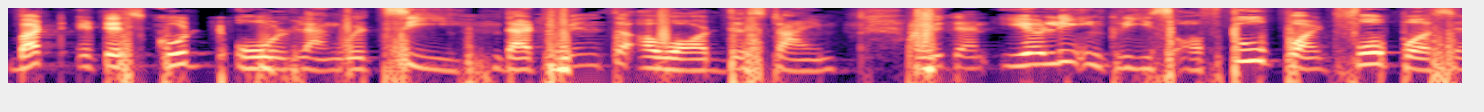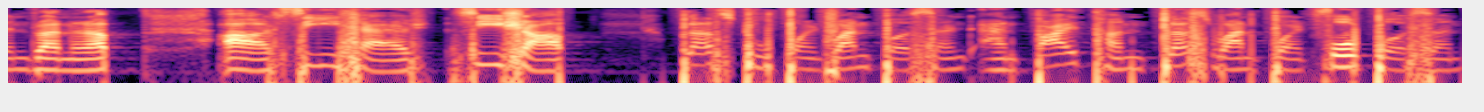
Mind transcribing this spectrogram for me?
But it is good old language C that wins the award this time with an yearly increase of 2.4% runner-up are C, hash, C sharp plus 2.1 and Python plus 1.4%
